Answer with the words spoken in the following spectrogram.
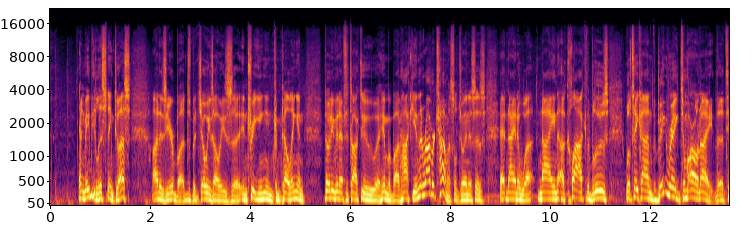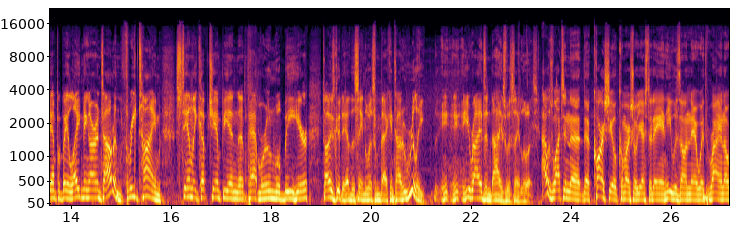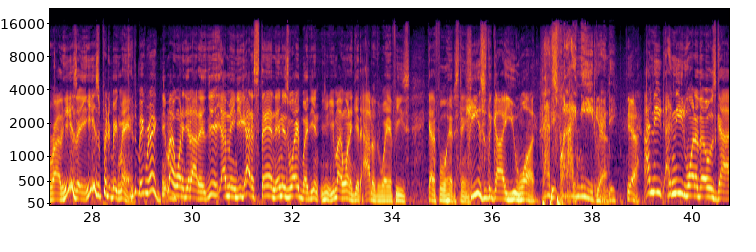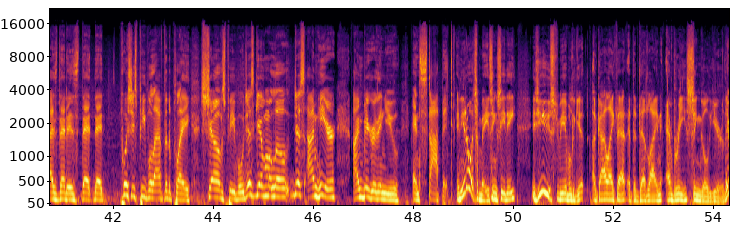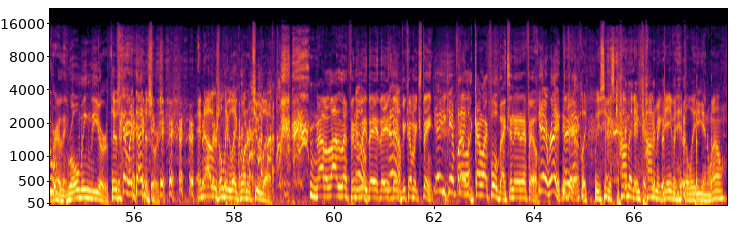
And maybe listening to us on his earbuds, but Joey's always uh, intriguing and compelling, and don't even have to talk to uh, him about hockey. And then Robert Thomas will join us as, at nine, o- nine o'clock. The Blues will take on the big rig tomorrow night. The Tampa Bay Lightning are in town, and three-time Stanley Cup champion uh, Pat Maroon will be here. It's always good to have the St. Louisman back in town. Who really he, he rides and dies with St. Louis. I was watching the the Car Shield commercial yesterday, and he was on there with Ryan O'Reilly. He is a he is a pretty big man. He's a big rig. He might want to get out of. You- I mean, you got to stand in his way, but you you might want to get out of the way if he's got a full head of steam. He's the guy you want. That's He- what I need, Yeah. Randy. Yeah. I need I need one of those guys that is that that pushes people after the play, shoves people. Just give them a little. Just I'm here. I'm bigger than you, and stop it. And you know what's amazing, CD, is you used to be able to get a guy like that at the deadline every single year. They were Really? roaming the earth. It was kind of like dinosaurs. and now there's only like one or two left. Not a lot left in the No. league. They they Yeah. they've become extinct. Yeah, you can't find kind of them. like, kinda like fullbacks in the NFL. Yeah, right. There you. Exactly. Well, you see this comment named Connor McDavid hit the league, and well,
